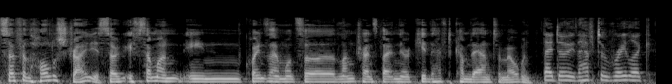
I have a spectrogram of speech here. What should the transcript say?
So for the whole Australia. So if someone in Queensland wants a lung transplant and they're a kid, they have to come down to Melbourne. They do. They have to relocate.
